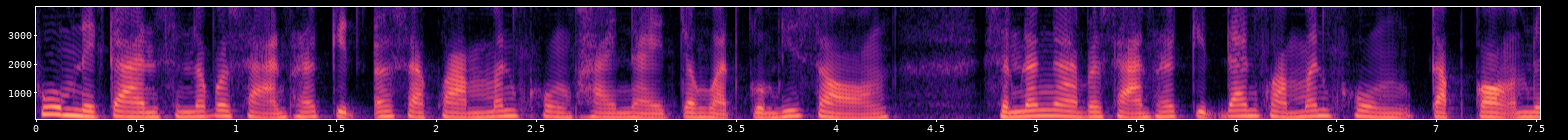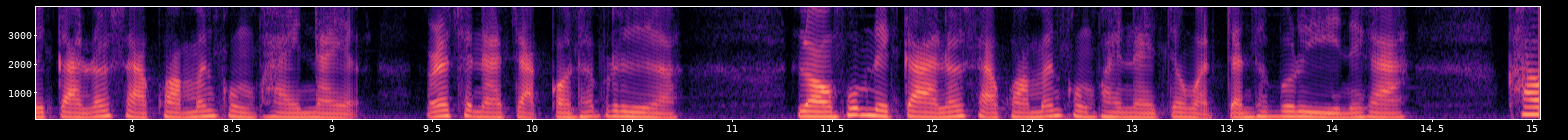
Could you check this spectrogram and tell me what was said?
ผู้อำนวยการสำนักประสานภารกิจรักษาความมั่นคงภายในจังหวัดกลุ่มที่ 2สำนักงานประสานภารกิจด้านความมั่นคง กับกองอำนวยการรักษาความมั่นคงภายในราชนาจักรกองทัพเรือ รองผู้อำนวยการรักษาความมั่นคงภายในจังหวัดจันทบุรีนะคะเข้า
